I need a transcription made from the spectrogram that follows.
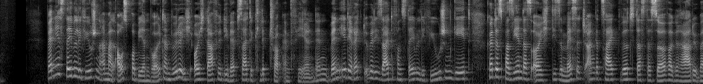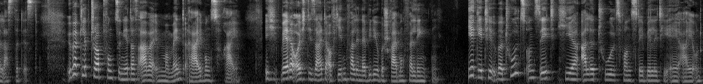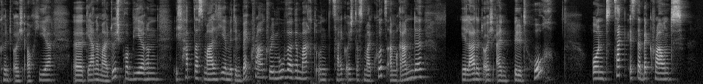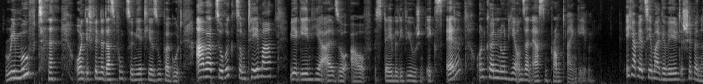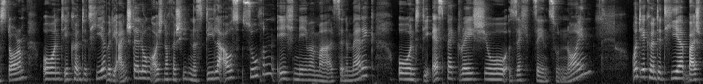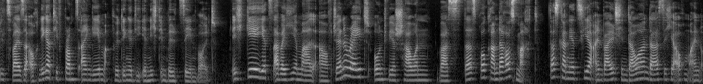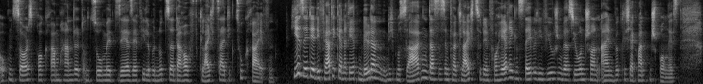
Wenn ihr Stable Diffusion einmal ausprobieren wollt, dann würde ich euch dafür die Webseite ClipDrop empfehlen. Denn wenn ihr direkt über die Seite von Stable Diffusion geht, könnte es passieren, dass euch diese Message angezeigt wird, dass der Server gerade überlastet ist. Über ClipDrop funktioniert das aber im Moment reibungsfrei. Ich werde euch die Seite auf jeden Fall in der Videobeschreibung verlinken. Ihr geht hier über Tools und seht hier alle Tools von Stability AI und könnt euch auch hier äh, gerne mal durchprobieren. Ich habe das mal hier mit dem Background Remover gemacht und zeige euch das mal kurz am Rande. Ihr ladet euch ein Bild hoch und zack ist der Background removed und ich finde, das funktioniert hier super gut. Aber zurück zum Thema. Wir gehen hier also auf Stable Diffusion XL und können nun hier unseren ersten Prompt eingeben. Ich habe jetzt hier mal gewählt Ship in a Storm und ihr könntet hier über die Einstellungen euch noch verschiedene Stile aussuchen. Ich nehme mal Cinematic und die Aspect Ratio 16 zu 9 und ihr könntet hier beispielsweise auch Negativprompts eingeben für Dinge, die ihr nicht im Bild sehen wollt. Ich gehe jetzt aber hier mal auf Generate und wir schauen, was das Programm daraus macht. Das kann jetzt hier ein Weilchen dauern, da es sich ja auch um ein Open-Source-Programm handelt und somit sehr, sehr viele Benutzer darauf gleichzeitig zugreifen. Hier seht ihr die fertig generierten Bilder und ich muss sagen, dass es im Vergleich zu den vorherigen Stable Diffusion Versionen schon ein wirklicher Quantensprung ist.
